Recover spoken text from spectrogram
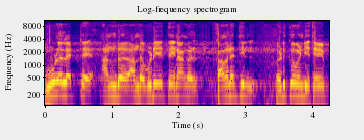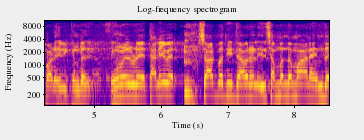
ஊழலற்ற அந்த அந்த விடயத்தை நாங்கள் கவனத்தில் எடுக்க வேண்டிய தேவைப்பாடு இருக்கின்றது. எங்களுடைய தலைவர் சாட்பதி அவர்கள் இது சம்பந்தமான இந்த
